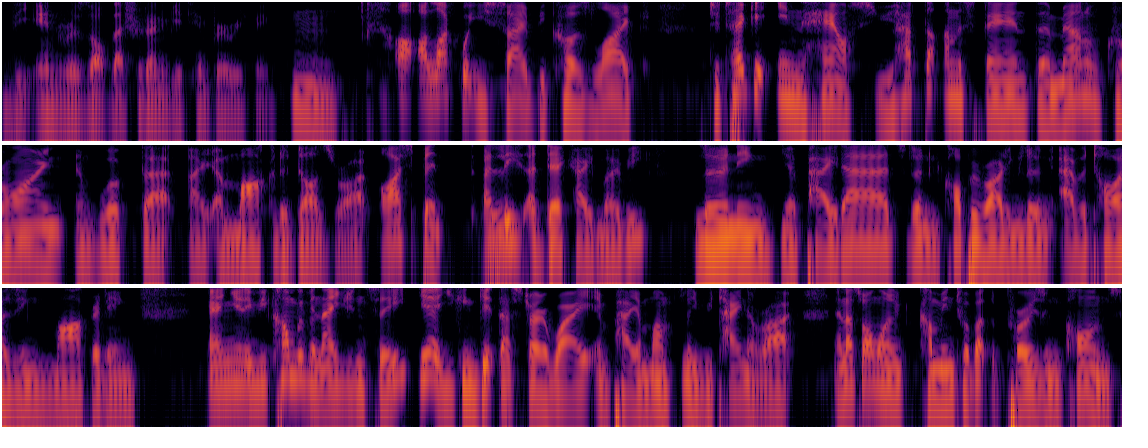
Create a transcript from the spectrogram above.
the end result. That should only be a temporary thing. Hmm. I, I like what you say because, like, to take it in house, you have to understand the amount of grind and work that a, a marketer does. Right? I spent at least a decade, maybe, learning you know paid ads, learning copywriting, learning advertising, marketing. And you know, if you come with an agency, yeah, you can get that straight away and pay a monthly retainer, right? And that's what I want to come into about the pros and cons.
